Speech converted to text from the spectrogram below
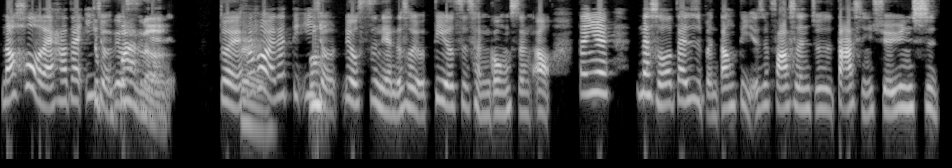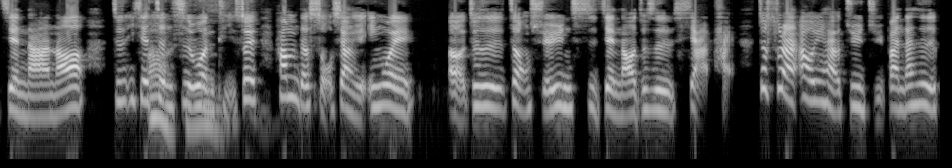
然后后来他在一九六四年，对，他后来在第一九六四年的时候有第二次成功申奥，但因为那时候在日本当地也是发生就是大型学运事件啊，然后就是一些政治问题，所以他们的首相也因为呃就是这种学运事件，然后就是下台。就虽然奥运还有继续举办，但是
